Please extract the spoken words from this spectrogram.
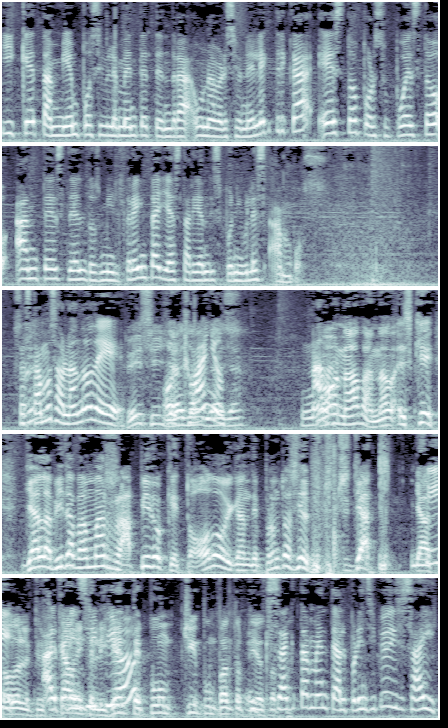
y que también posiblemente tendrá una versión eléctrica. Esto, por supuesto, antes del 2030 ya estarían disponibles ambos. O sea, estamos hablando de Sí, sí, ya, ocho ya, años. ya. Nada. No, nada, nada. Es que ya la vida va más rápido que todo, oigan. De pronto así, ya, ya Sí, todo electrificado, inteligente, pum, chim, pum, pan, tortillas. papá. Exactamente, al principio dices, ay,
